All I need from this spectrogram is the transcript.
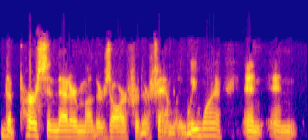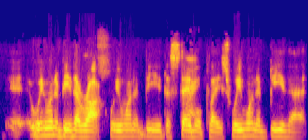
the person that our mothers are for their family. We want to, and and we want to be the rock. We want to be the stable right. place. We want to be that.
